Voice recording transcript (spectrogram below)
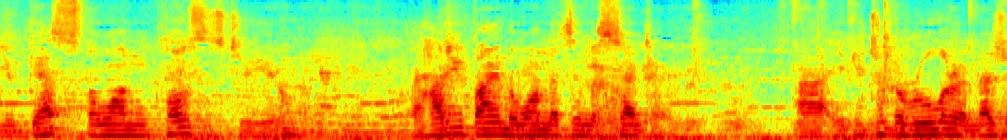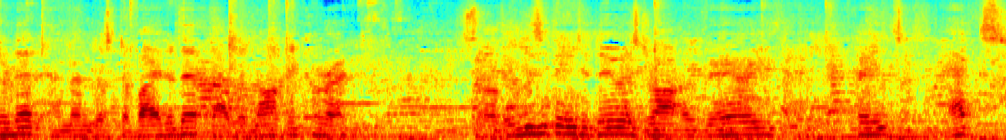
You guess the one closest to you. Uh, How do you find the one that's in the center? Uh, if you took a ruler and measured it and then just divided it, that would not be correct. So the easy thing to do is draw a very faint X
